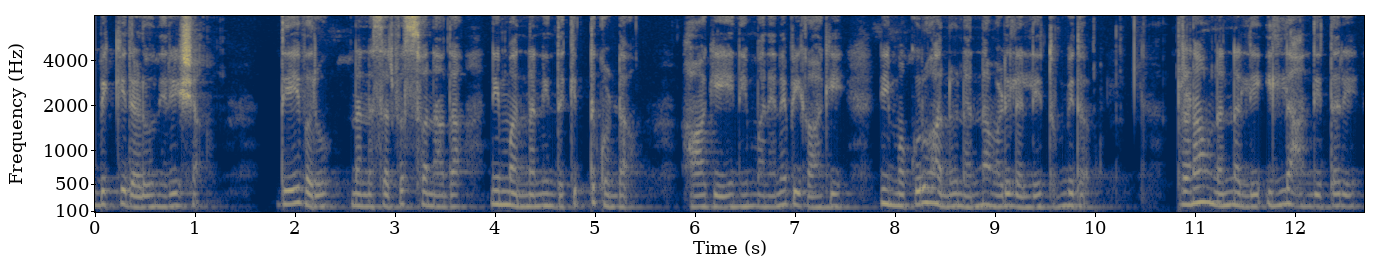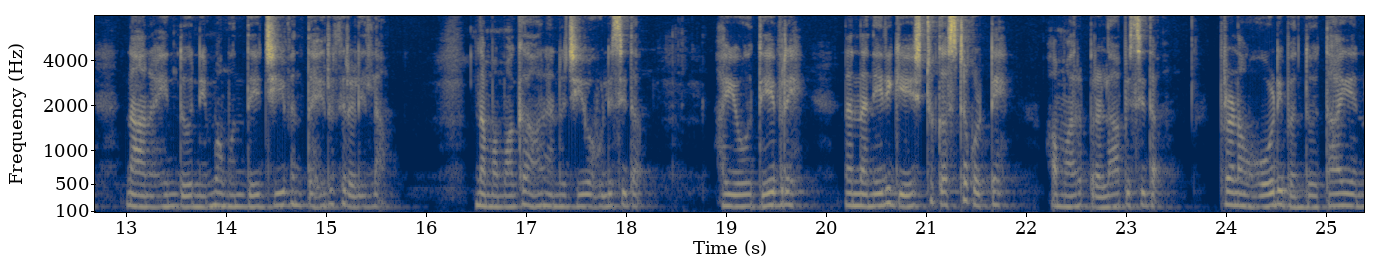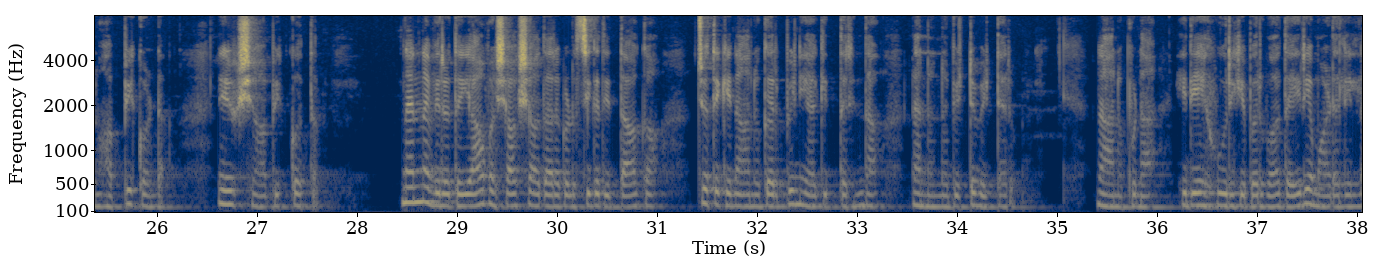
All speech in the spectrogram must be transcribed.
ಬಿಕ್ಕಿದಳು ನಿರೀಶ. ದೇವರು ನನ್ನ ಸರ್ವಸ್ವನಾದ ನಿಮ್ಮ ನನ್ನಿಂದ ಕಿತ್ತುಕೊಂಡ. ಹಾಗೆಯೇ ನಿಮ್ಮ ನೆನಪಿಗಾಗಿ ನಿಮ್ಮ ಕುರುಹನ್ನು ನನ್ನ ಮಡಿಲಲ್ಲಿ ತುಂಬಿದ. ಪ್ರಣವ್ ನನ್ನಲ್ಲಿ ಇಲ್ಲ ಅಂದಿದ್ದರೆ ನಾನು ಇಂದು ನಿಮ್ಮ ಮುಂದೆ ಜೀವಂತ ಇರುತ್ತಿರಲಿಲ್ಲ. ನಮ್ಮ ಮಗ ನನ್ನ ಜೀವ ಉಳಿಸಿದ. ಅಯ್ಯೋ ದೇವ್ರೆ, ನನ್ನ ನೀರಿಗೆ ಎಷ್ಟು ಕಷ್ಟ ಕೊಟ್ಟೆ ಅಮರ್ ಪ್ರಲಾಪಿಸಿದ. ಪ್ರಣವ್ ಓಡಿ ಬಂದು ತಾಯಿಯನ್ನು ಹಪ್ಪಿಕೊಂಡ ನಿರೀಕ್ಷಾ ಬಿಕ್ಕೊತ್ತ ನನ್ನ ವಿರುದ್ಧ ಯಾವ ಸಾಕ್ಷ್ಯಾಧಾರಗಳು ಸಿಗದಿದ್ದಾಗ ಜೊತೆಗೆ ನಾನು ಗರ್ಭಿಣಿಯಾಗಿದ್ದರಿಂದ ನನ್ನನ್ನು ಬಿಟ್ಟು ಬಿಟ್ಟರು. ನಾನು ಪುನಃ ಇದೇ ಊರಿಗೆ ಬರುವ ಧೈರ್ಯ ಮಾಡಲಿಲ್ಲ.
